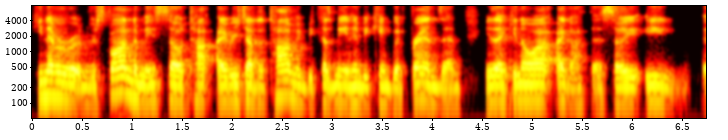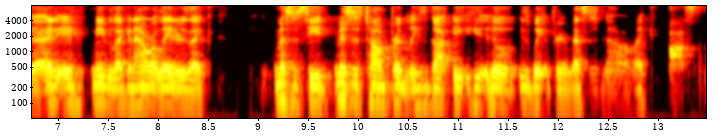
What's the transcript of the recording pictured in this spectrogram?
he never would respond to me. So Tom, I reached out to Tommy because me and him became good friends. And he's like, you know what? I got this. So he, he I, maybe like an hour later, he's like, Mrs. C, Mrs. Tom Fridley, he's got he, he'll he's waiting for your message now. I'm like, awesome.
